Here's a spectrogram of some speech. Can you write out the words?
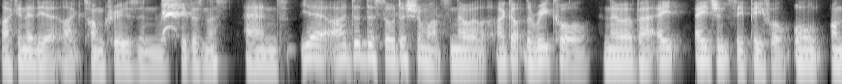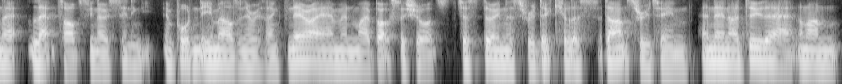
like an idiot, like Tom Cruise in Risky Business. And yeah, I did this audition once, and there were, I got the recall, and there were about eight agency people all on their laptops, you know, sending important emails and everything. And there I am in my boxer shorts, just doing this ridiculous dance routine. And then I do that, and I'm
